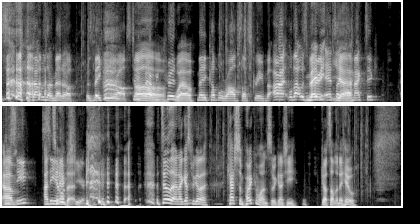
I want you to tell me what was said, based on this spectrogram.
that was our meta, was making rafts. To be fair, Oh, we could well. make a couple rafts off screen. But all right, well, that was very Maybe- yeah. anticlimactic. Um, PC, see until you next then. year. Until then, I guess we gotta catch some Pokemon so we can actually got something to heal.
